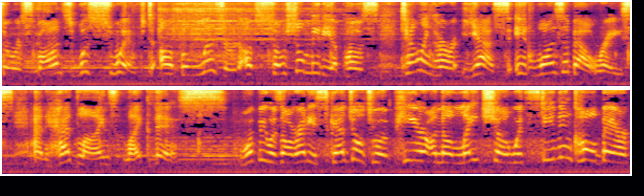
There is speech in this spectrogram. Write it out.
The response was swift, a blizzard of social media posts telling her, yes, it was about race, and headlines like this. Whoopi was already scheduled to appear on The Late Show with Stephen Colbert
